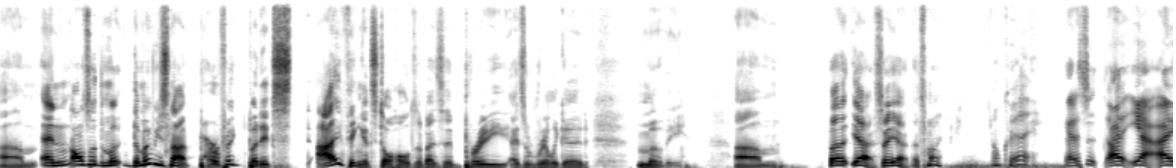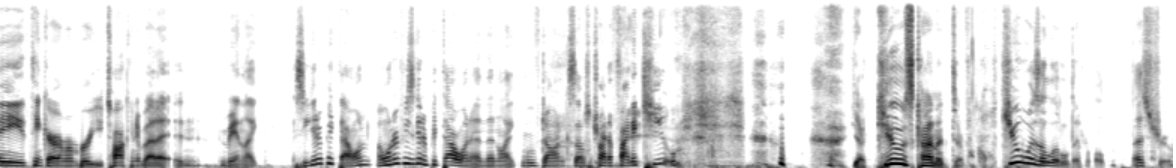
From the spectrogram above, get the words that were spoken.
Um, and also the mo- the movie's not perfect, but it's I think it still holds up as a pretty as a really good movie. Um, but yeah, so yeah, that's mine. okay. Yeah, that's I yeah. I think I remember you talking about it and being like, "Is he gonna pick that one? I wonder if he's gonna pick that one." And then like moved on because I was trying to find a Q. Yeah, Q's kind of difficult. Q was a little difficult. That's true.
